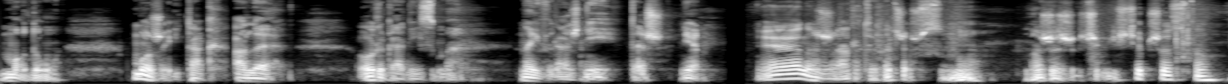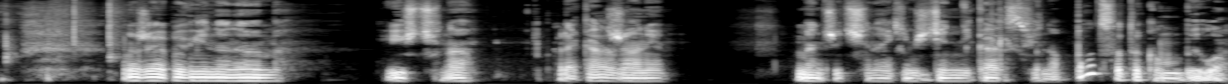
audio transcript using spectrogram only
modą. Może i tak, ale organizm najwyraźniej też nie. Nie, no żarty, chociaż w sumie może rzeczywiście przez to. Może ja powinienem iść na lekarza, nie męczyć się na jakimś dziennikarstwie. No po co to komu było?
